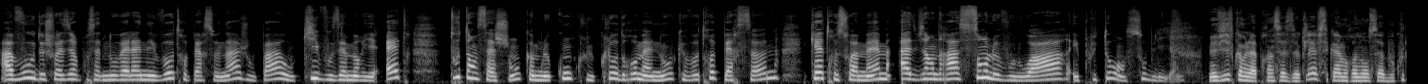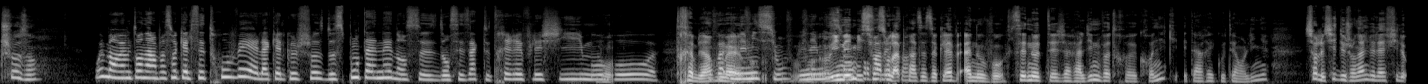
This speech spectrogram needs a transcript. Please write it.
À vous de choisir pour cette nouvelle année votre personnage ou pas, ou qui vous aimeriez être, tout en sachant, comme le conclut Claude Romano, que votre personne, qu'être soi-même, adviendra sans le vouloir et plutôt en s'oubliant. Mais vivre comme la princesse de Clèves, c'est quand même renoncer à beaucoup de choses. Hein oui, mais en même temps, on a l'impression qu'elle s'est trouvée. Elle a quelque chose de spontané dans, ce, dans ses actes très réfléchis, moraux. très bien. Vous une, émission, une émission. Une émission, sur la princesse de Clèves à nouveau. C'est noté, Géraldine. Votre chronique est à réécouter en ligne sur le site du journal de la philo.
